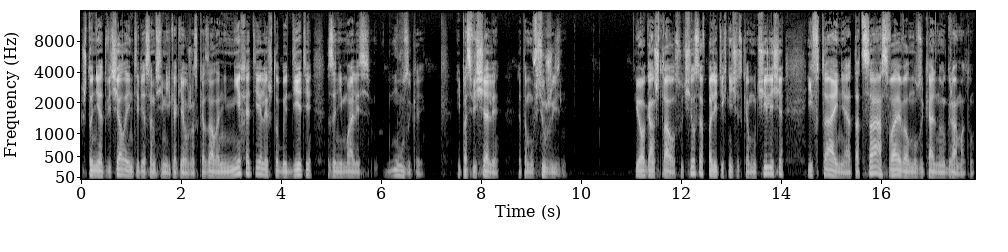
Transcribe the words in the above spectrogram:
что не отвечало интересам семьи. Как я уже сказал, они не хотели, чтобы дети занимались музыкой и посвящали этому всю жизнь. Иоганн Штраус учился в политехническом училище и в тайне от отца осваивал музыкальную грамоту.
